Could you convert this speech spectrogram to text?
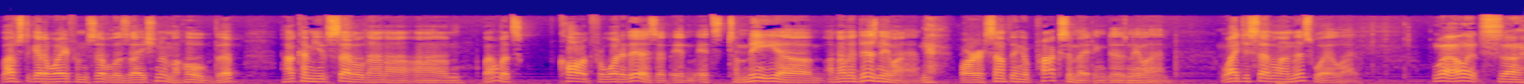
loves to get away from civilization and the whole bit. How come you've settled on a, on a well, let's call it for what it is. It, it, it's, to me, uh, another Disneyland, or something approximating Disneyland. Why'd you settle on this way of life? Well, it's uh,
